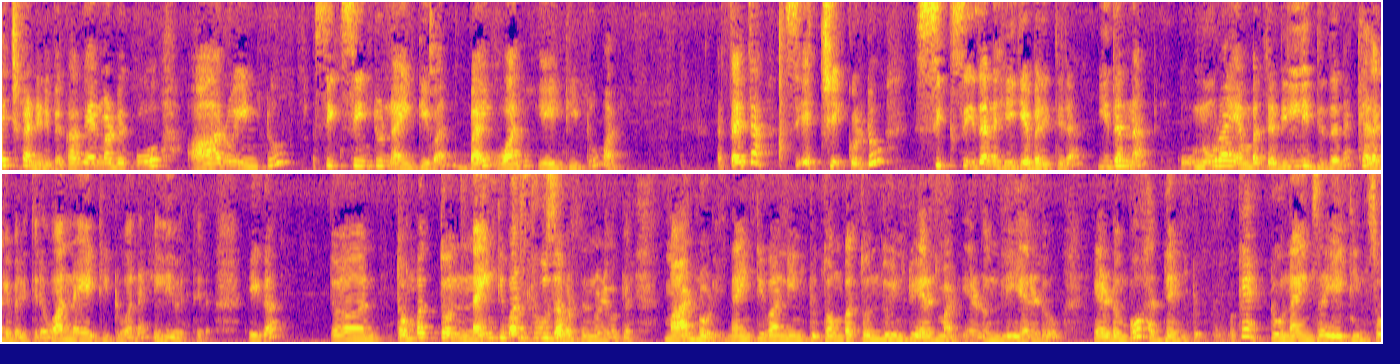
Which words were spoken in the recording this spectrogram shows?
ಹೆಚ್ ಕಂಡು ಹಿಡಿಬೇಕು ಆಗ ಏನು ಮಾಡಬೇಕು? ಆರು into six into ninety one by one eighty two ಮಾಡಿ ಅರ್ಥ ಆಯ್ತಾ? ಹೆಚ್ ಈಕ್ವಲ್ ಟು ಸಿಕ್ಸ್ ಇದನ್ನು ಹೀಗೆ ಬರಿತೀರಾ? ಇದನ್ನು ನೂರ ಎಂಬತ್ತೆರಡು ಇಲ್ಲಿದ್ದನ್ನು ಕೆಳಗೆ ಬರಿತೀರಾ? ಒನ್ ಏಯ್ಟಿ ಟು ಅನ್ನ ಇಲ್ಲಿ ಬರಿತೀರಾ ಈಗ ತೊಂಬತ್ತೊಂದು, ನೈಂಟಿ ಒನ್ ಟೂಸ ಬರ್ತದೆ ನೋಡಿ ಮಕ್ಕಳೇ ಮಾಡಿ ನೋಡಿ. ನೈಂಟಿ ಒನ್ ಇಂಟು ತೊಂಬತ್ತೊಂದು ಇಂಟು ಎರಡು ಮಾಡಿ. ಎರಡೊಂದ್ಲಿ ಎರಡು, ಎರಡೊಂಬು ಹದಿನೆಂಟು. Okay two nines eighteen so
